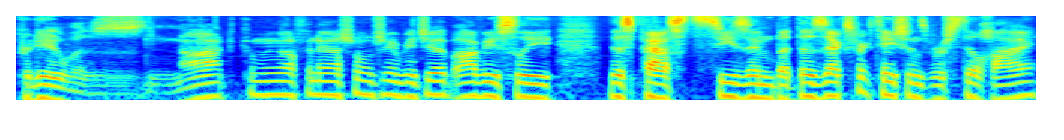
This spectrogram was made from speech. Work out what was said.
Purdue was not coming off a national championship, obviously this past season, but those expectations were still high,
